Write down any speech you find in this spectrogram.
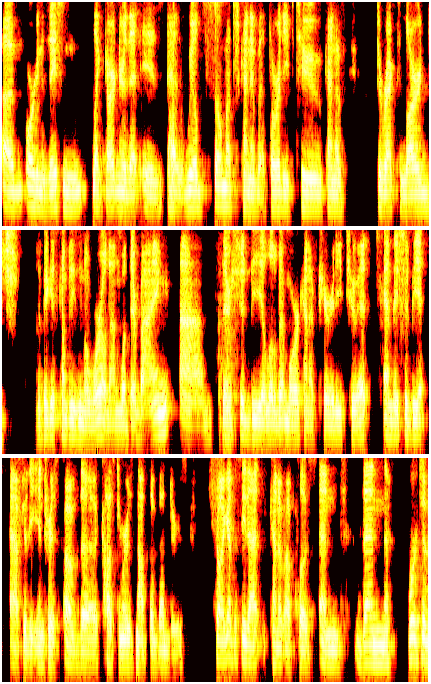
an organization like Gartner that is has wields so much kind of authority to kind of direct large the biggest companies in the world on what they're buying, um, there should be a little bit more kind of purity to it. And they should be after the interest of the customers, not the vendors. So I got to see that kind of up close and then worked at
